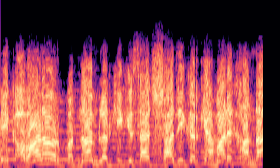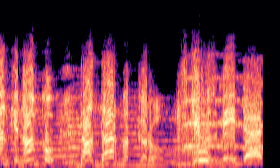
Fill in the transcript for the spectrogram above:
एक आवारा और बदनाम लड़की के साथ शादी करके हमारे खानदान के नाम को दागदार मत करो। एक्सक्यूज मी डैड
